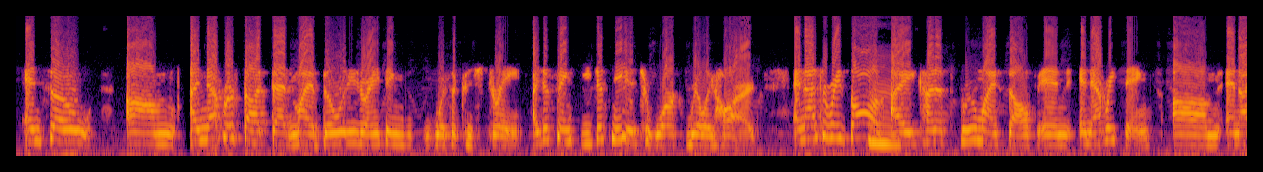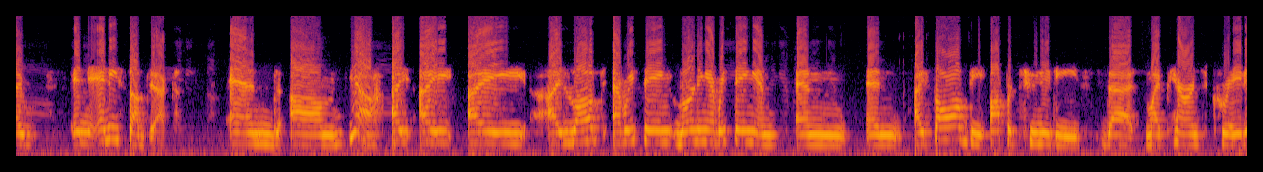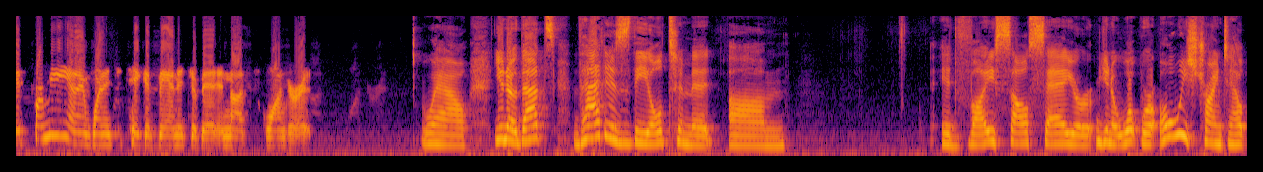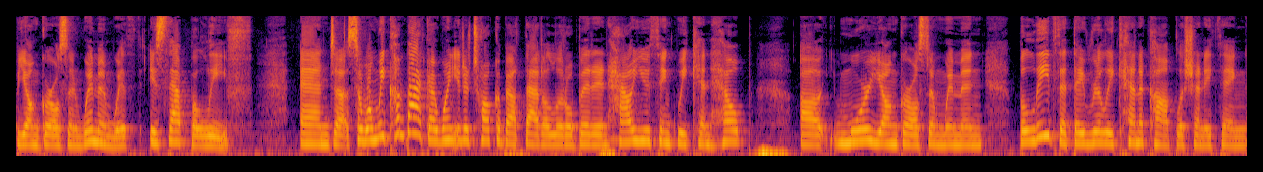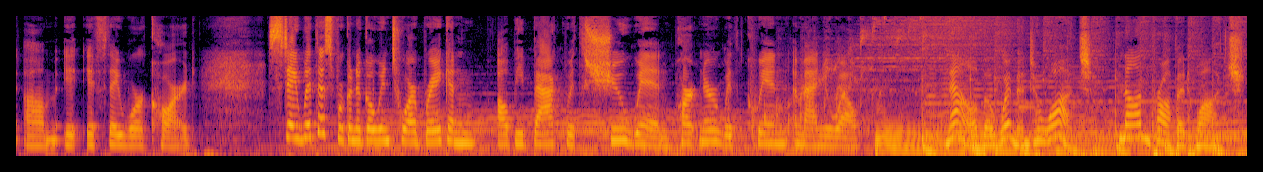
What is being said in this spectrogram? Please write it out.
And so um, I never thought that my abilities or anything was a constraint. I just think you just needed to work really hard. And as a result, mm. I kind of threw myself in, in everything, um, and I in any subject. And um, yeah, I, I I I loved everything, learning everything, and and and I saw the opportunities that my parents created for me, and I wanted to take advantage of it and not squander it. Wow. You know, that's that is the ultimate um advice I'll say or you know what we're always trying to help young girls and women with is that belief. And uh, so when we come back, I want you to talk about that a little bit and how you think we can help uh, more young girls and women believe that they really can accomplish anything um, if they work hard. Stay with us. We're going to go into our break, and I'll be back with Shu Win, partner with Quinn Emanuel. Now, the Women to Watch, Nonprofit Watch.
